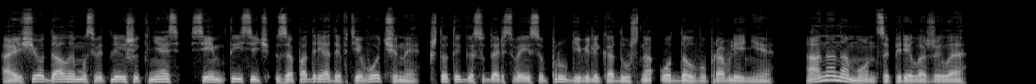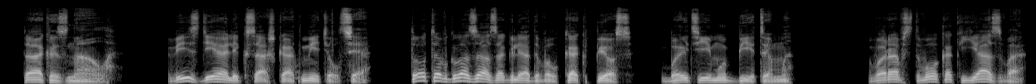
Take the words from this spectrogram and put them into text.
А еще дал ему светлейший князь семь тысяч за подряды в те вотчины, что ты, государь, своей супруге великодушно отдал в управление, а она на Монца переложила. Так и знал. Везде Алексашка отметился. То-то в глаза заглядывал, как пес. Быть ему битым. Воровство как язва,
